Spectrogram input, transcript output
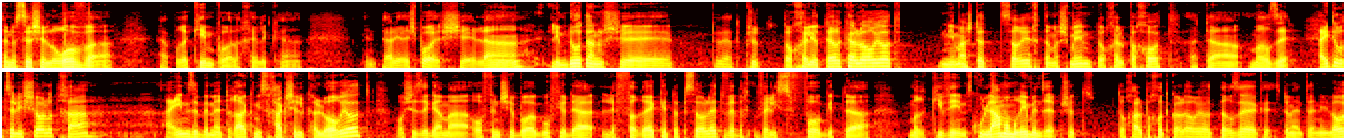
הנושא של רוב הפרקים פה על החלק המנטלי. יש פה שאלה, לימדו אותנו ש... אתה יודע, אתה פשוט, אתה אוכל יותר קלוריות ממה שאתה צריך, אתה משמין, אתה אוכל פחות, אתה מרזה. הייתי רוצה לשאול אותך, האם זה באמת רק משחק של קלוריות, או שזה גם האופן שבו הגוף יודע לפרק את הפסולת ולספוג את המרכיבים? כולם אומרים את זה, פשוט תאכל פחות קלוריות, תרזה, זאת אומרת, אני לא,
